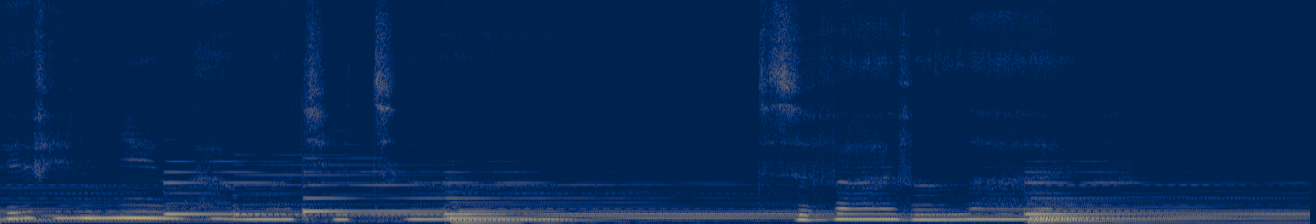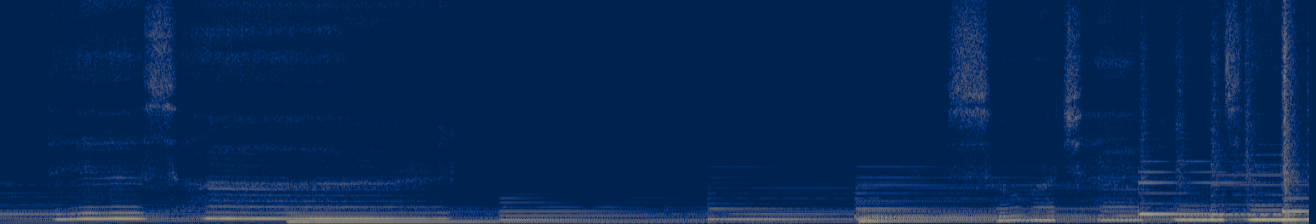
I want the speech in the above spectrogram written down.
If you knew how much it took to survive a life this hard, so much happened.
